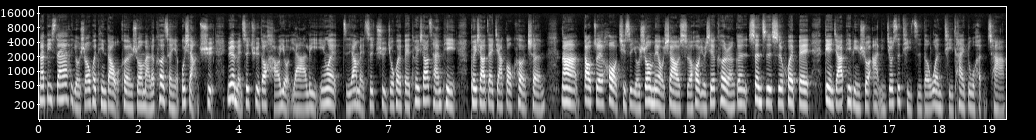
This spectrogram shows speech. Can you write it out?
那第三，有时候会听到我客人说买了课程也不想去，因为每次去都好有压力，因为只要每次去就会被推销产品，推销再加购课程，那到最后其实有时候没有效的时候，有些客人跟甚至是会被店家批评说啊，你就是体质的问题，态度很差。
